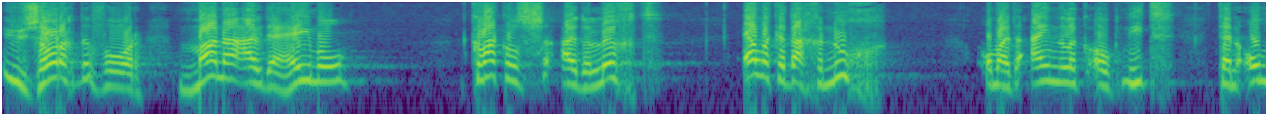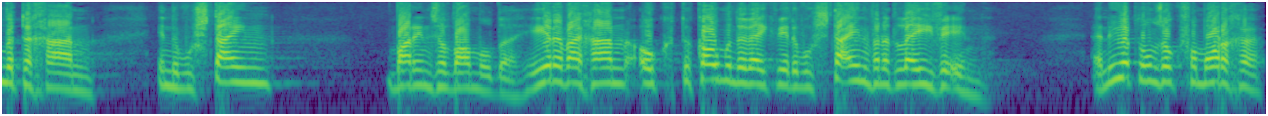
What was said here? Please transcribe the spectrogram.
U zorgde voor mannen uit de hemel, kwakkels uit de lucht, elke dag genoeg om uiteindelijk ook niet ten onder te gaan in de woestijn waarin ze wandelden. Heren, wij gaan ook de komende week weer de woestijn van het leven in. En u hebt ons ook vanmorgen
